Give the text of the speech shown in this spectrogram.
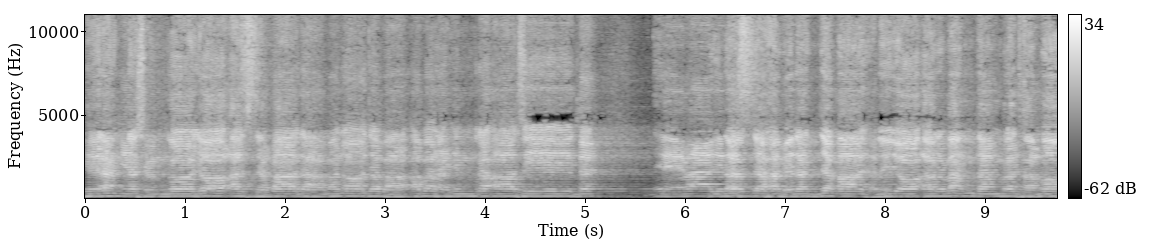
हिरण्यशृङ्गो यो अस्य पादामनोज वा अवर इन्द्र आसीत्। देवायुधस्य हविरज्यमाजनियो अर्वन्तम् प्रथमो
